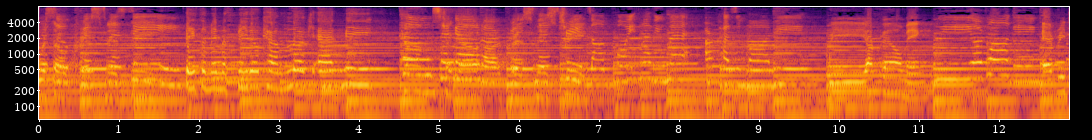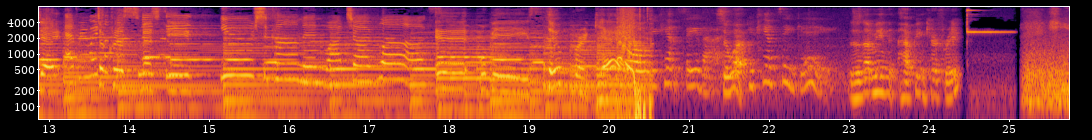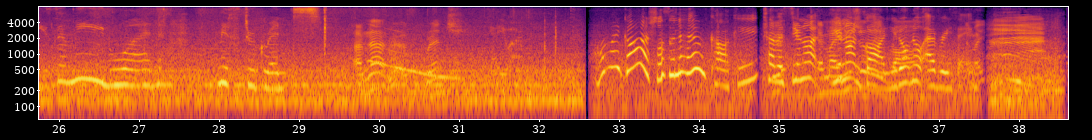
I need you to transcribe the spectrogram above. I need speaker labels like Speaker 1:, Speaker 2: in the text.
Speaker 1: we're so Christmassy.
Speaker 2: Faith and Mosquito, come look at me.
Speaker 1: Come check out our Christmas tree. It's on point. Have you met our cousin Bonnie?
Speaker 2: We are filming
Speaker 1: We are vlogging
Speaker 2: every day
Speaker 1: every way
Speaker 2: till Christmas Eve.
Speaker 1: You should come and watch our vlogs.
Speaker 2: It will be super gay.
Speaker 3: Oh, you can't say that.
Speaker 2: So what?
Speaker 3: You can't say gay.
Speaker 2: Does that mean happy and carefree?
Speaker 1: He's a mean one, Mr. Grinch.
Speaker 4: I'm not a Grinch.
Speaker 1: Yeah, you are.
Speaker 3: Oh my gosh, listen to him, cocky. Travis, you're not
Speaker 4: am I
Speaker 3: you're not
Speaker 4: usually
Speaker 3: God. You don't know everything.
Speaker 4: Am I-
